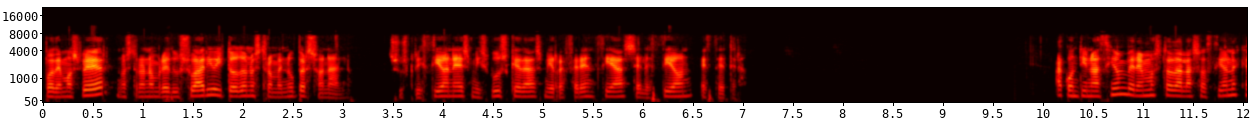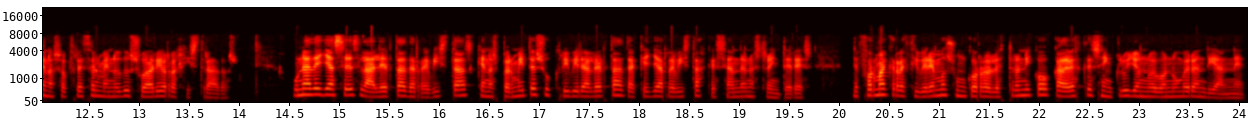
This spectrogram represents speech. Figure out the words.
Podemos ver nuestro nombre de usuario y todo nuestro menú personal suscripciones, mis búsquedas, mis referencias, selección, etc. A continuación veremos todas las opciones que nos ofrece el menú de usuarios registrados. Una de ellas es la alerta de revistas, que nos permite suscribir alertas de aquellas revistas que sean de nuestro interés, de forma que recibiremos un correo electrónico cada vez que se incluye un nuevo número en Dialnet.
